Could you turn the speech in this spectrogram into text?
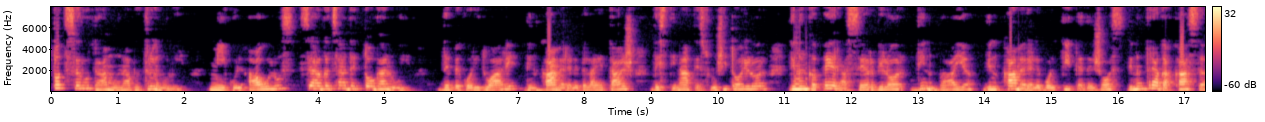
tot săruta mâna bătrânului. Micul Aulus se agăța de toga lui, de pe coridoare, din camerele de la etaj destinate slujitorilor, din încăperea servilor, din baie, din camerele boltite de jos, din întreaga casă,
